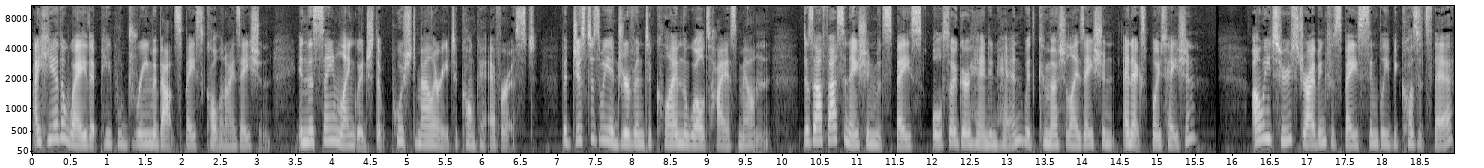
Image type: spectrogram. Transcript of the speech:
I hear the way that people dream about space colonization in the same language that pushed Mallory to conquer Everest. But just as we are driven to climb the world's highest mountain, does our fascination with space also go hand in hand with commercialization and exploitation? Are we too striving for space simply because it's there?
